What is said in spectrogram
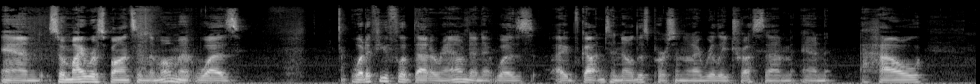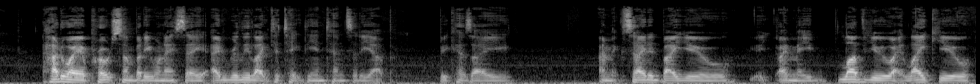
And so my response in the moment was, what if you flip that around and it was, I've gotten to know this person and I really trust them and how how do I approach somebody when I say I'd really like to take the intensity up because I I'm excited by you, I may love you, I like you,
